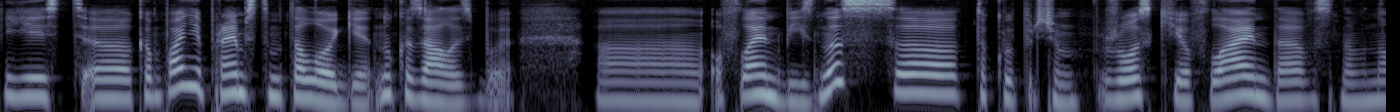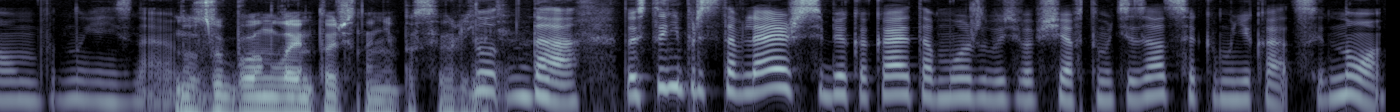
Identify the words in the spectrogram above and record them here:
есть а, компания Prime Стоматология, ну, казалось бы, а, офлайн бизнес а, такой, причем жесткий офлайн, да, в основном, ну, я не знаю. Ну, зубы онлайн точно не посверлить. Ну, да, то есть ты не представляешь себе, какая там может быть вообще автоматизация коммуникаций, но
